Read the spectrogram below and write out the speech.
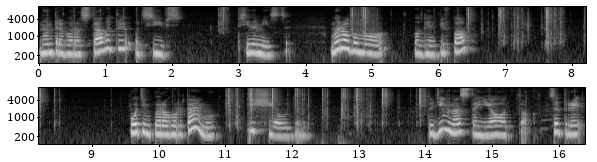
Нам треба розставити оці всі, всі на місце. Ми робимо один півпав, потім перегортаємо і ще один. Тоді в нас стає отак. Це три.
